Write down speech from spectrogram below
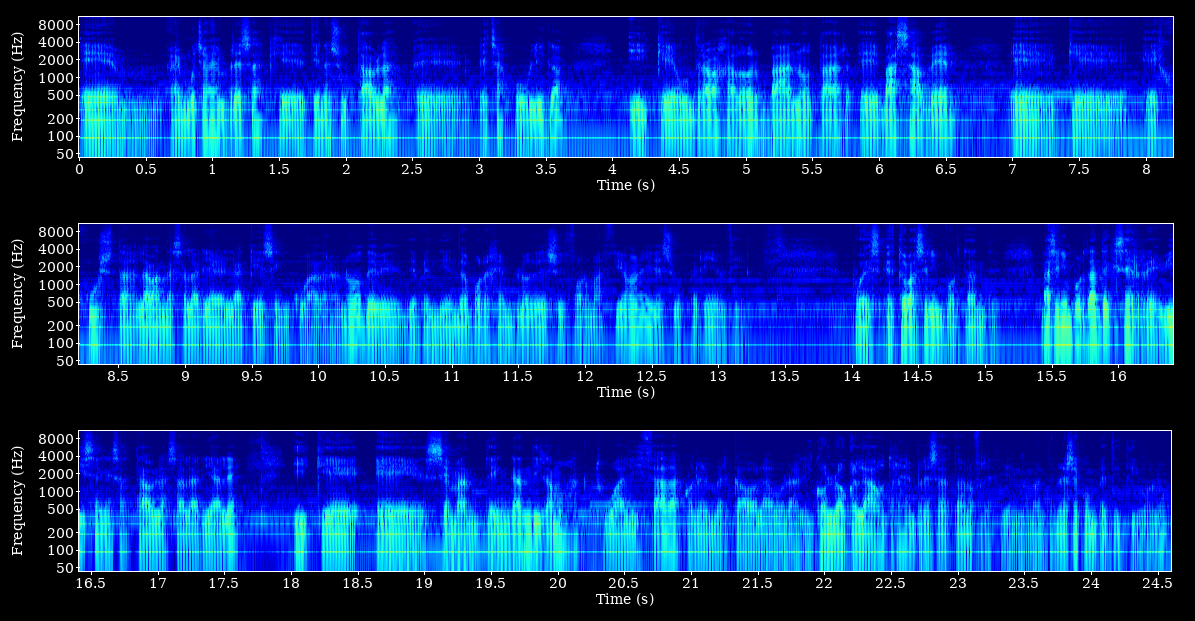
hay muchas empresas que tienen sus tablas hechas públicas y que un trabajador va a notar, eh, va a saber eh, que es justa la banda salarial en la que se encuadra, ¿no? dependiendo, por ejemplo, de su formación y de su experiencia. Pues esto va a ser importante. Va a ser importante que se revisen esas tablas salariales y que eh, se mantengan, digamos, actualizadas con el mercado laboral y con lo que las otras empresas están ofreciendo, mantenerse competitivo, ¿no?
